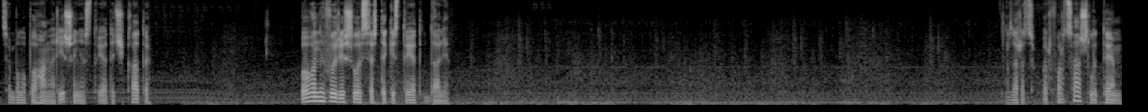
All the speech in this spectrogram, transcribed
Це було погане рішення стояти чекати. Бо вони вирішили все ж таки стояти далі. Зараз суперфорсаж летим.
